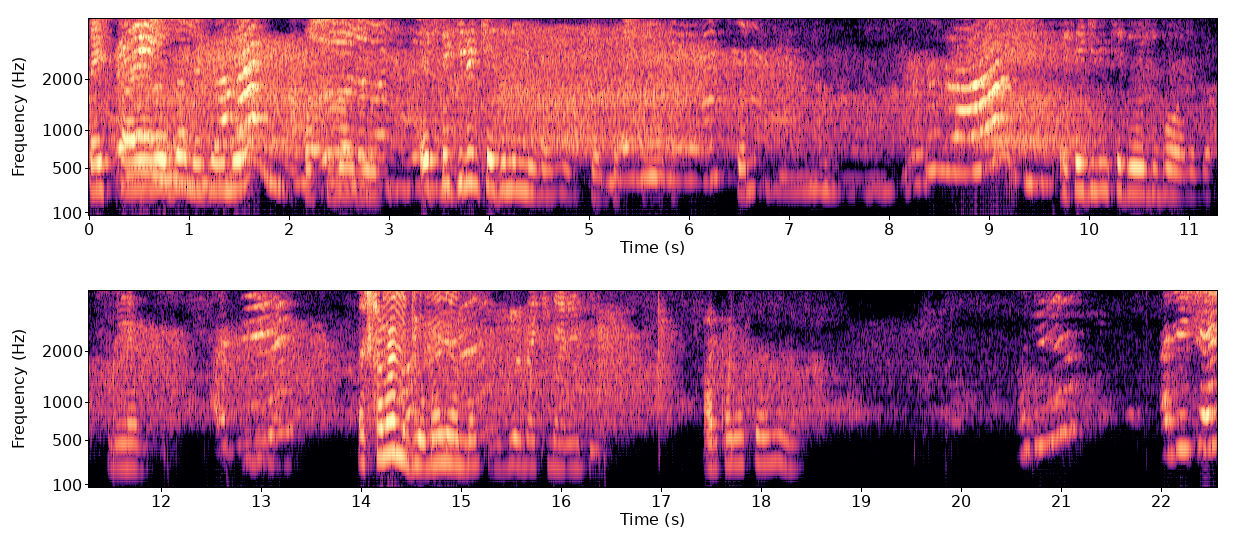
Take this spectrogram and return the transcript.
5 kaya özel efendim. Çok güzel bir. Efegil'in kedinin mizahı gideceğiz 5 Değil mi? Efegil'in kedi öldü bu arada. Bilmem. Ya sana mı diyorum Alihan ben? Videodakilere değil. Arkadaşlarına mı? Hadi sene.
